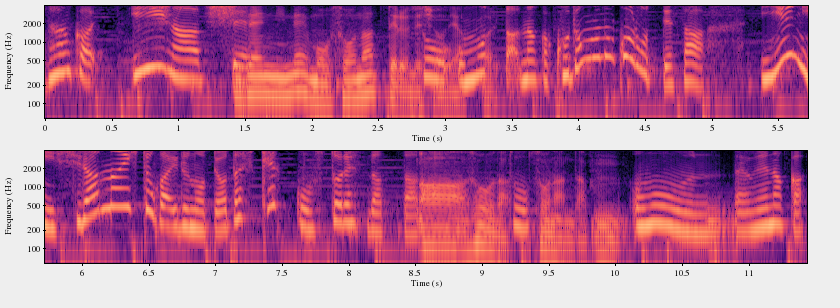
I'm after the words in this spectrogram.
なんかいいなって。自然にねもうそうなってるんでしょそううね思ったなんか子供の頃ってさ家に知らない人がいるのって私結構ストレスだった。ああそうだ。そうそうなんだ。うん。思うんだよね。なんか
